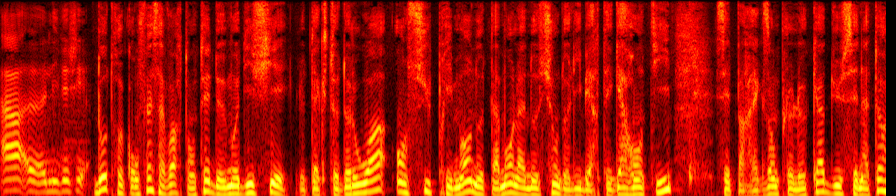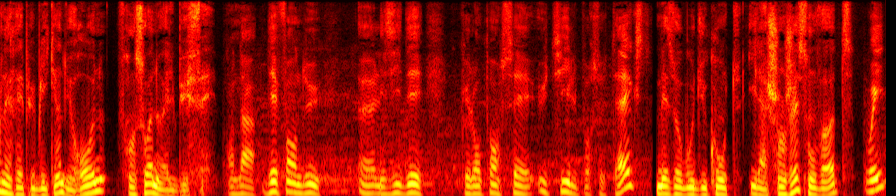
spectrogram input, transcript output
à euh, l'IVG. D'autres confessent avoir tenté de modifier le texte de loi en supprimant notamment la notion de liberté garantie. C'est par exemple le cas du sénateur Les Républicains du Rhône, François-Noël Buffet. On a défendu euh, les idées que l'on pensait utiles pour ce texte. Mais au bout du compte, il a changé son vote. Oui,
